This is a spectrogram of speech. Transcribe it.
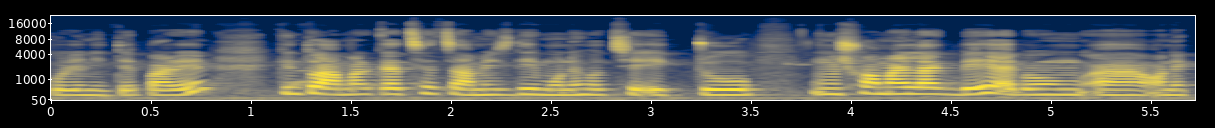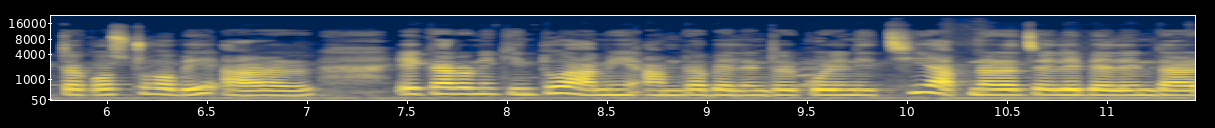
করে নিতে পারেন। কিন্তু আমার কাছে চামিচ দিয়ে মনে হচ্ছে একটু সময় লাগবে এবং অনেকটা কষ্ট হবে। আর এ কারণে কিন্তু আমি আমটা ব্যালেন্ডার করে নিচ্ছি। আপনারা চাইলে ব্লেন্ডার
